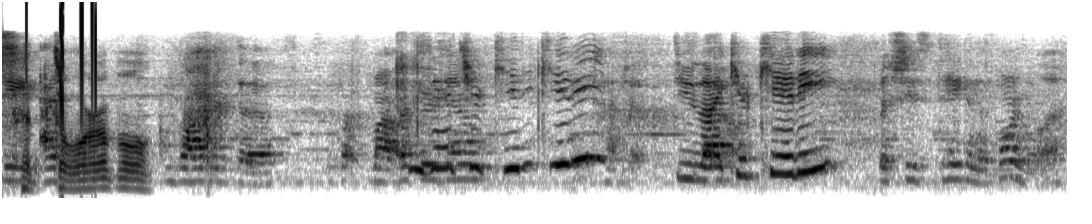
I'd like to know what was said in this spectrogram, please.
So It's adorable. I watered the my Is that your kitty kitty? Do you like your kitty? But she's taking the formula.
